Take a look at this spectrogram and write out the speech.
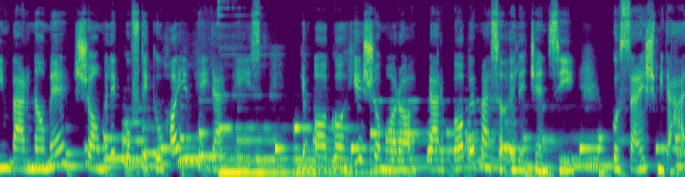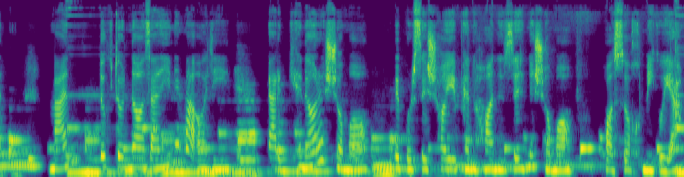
این برنامه شامل گفتگوهای پی در پی است که آگاهی شما را در باب مسائل جنسی گسترش می دهد. من دکتر نازنین معالی در کنار شما به پرسش های پنهان ذهن شما پاسخ می گویم.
